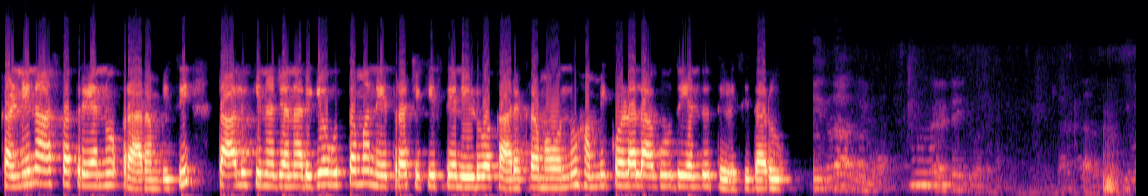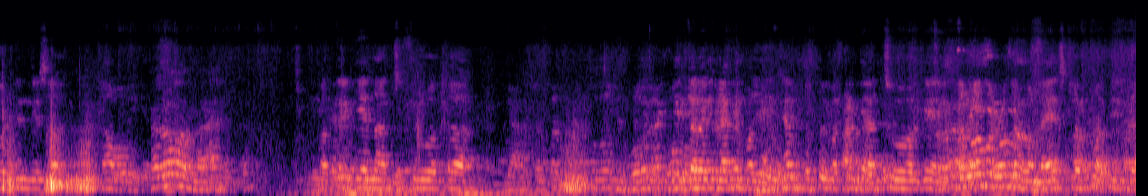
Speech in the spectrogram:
ಕಣ್ಣಿನ ಆಸ್ಪತ್ರೆಯನ್ನು ಪ್ರಾರಂಭಿಸಿ ತಾಲೂಕಿನ ಜನರಿಗೆ ಉತ್ತಮ ನೇತ್ರ ಚಿಕಿತ್ಸೆ ನೀಡುವ ಕಾರ್ಯಕ್ರಮವನ್ನು ಹಮ್ಮಿಕೊಳ್ಳಲಾಗುವುದು ಎಂದು ತಿಳಿಸಿದರು. ಇವತ್ತಿನ ದಿವಸ ನಾವು ಪತ್ರಿಕೆಯನ್ನು ಹಂಚುತ್ತಿರುವಂಥ ಪತ್ರಿಕೆ ಹಂಚುವವರಿಗೆ ಲಯನ್ಸ್ ಕ್ಲಬ್ ವತಿಯಿಂದ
